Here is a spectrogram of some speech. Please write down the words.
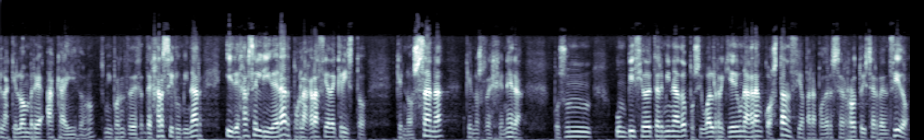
en la que el hombre ha caído. ¿no? Es muy importante dejarse iluminar y dejarse liberar por la gracia de Cristo, que nos sana, que nos regenera. Pues un, un vicio determinado, pues igual requiere una gran constancia para poder ser roto y ser vencido.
